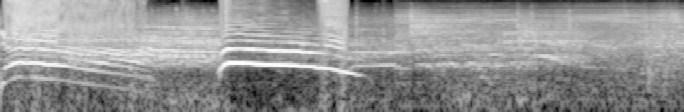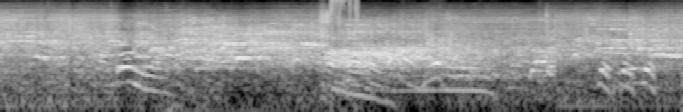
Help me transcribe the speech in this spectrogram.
Yeah! go, go, go.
